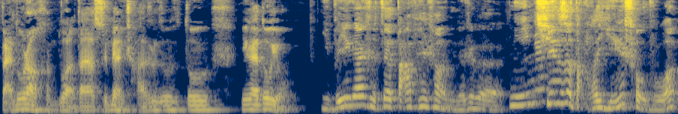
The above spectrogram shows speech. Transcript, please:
百度上很多，大家随便查都都应该都有。你不应该是再搭配上你的这个你应该亲自打的银手镯？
